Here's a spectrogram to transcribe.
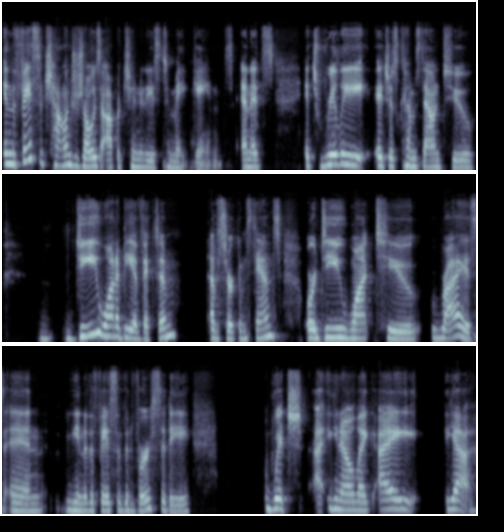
in the face of challenge there's always opportunities to make gains. And it's it's really it just comes down to do you want to be a victim of circumstance or do you want to rise in you know the face of adversity which you know like i yeah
